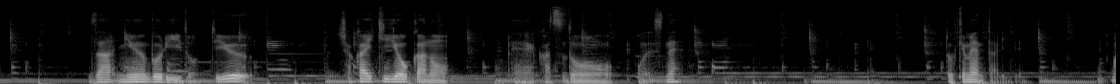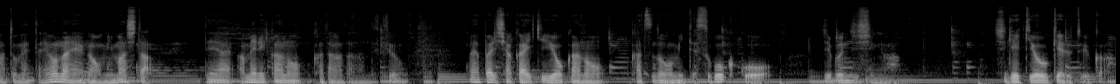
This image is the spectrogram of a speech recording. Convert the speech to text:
「ザ・ニューブリード」っていう社会起業家の、えー、活動をですねドキュメンタリーでまとめたような映画を見ました。でアメリカの方々なんですけど、まあ、やっぱり社会起業家の活動を見てすごくこう自分自身が刺激を受けるというか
